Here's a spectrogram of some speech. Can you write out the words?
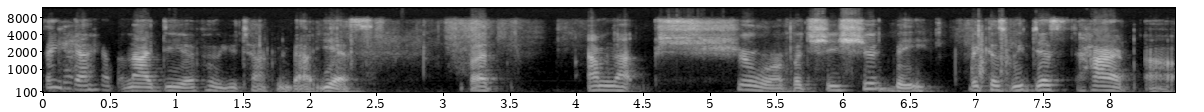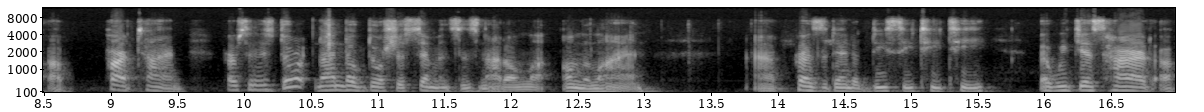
think Okay. I have an idea of who you're talking about, yes. But I'm not sure, but she should be, because we just hired a, a part-time person is Dor. I know Dorsha Simmons is not on, on the line, uh, president of DCTT, but we just hired a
